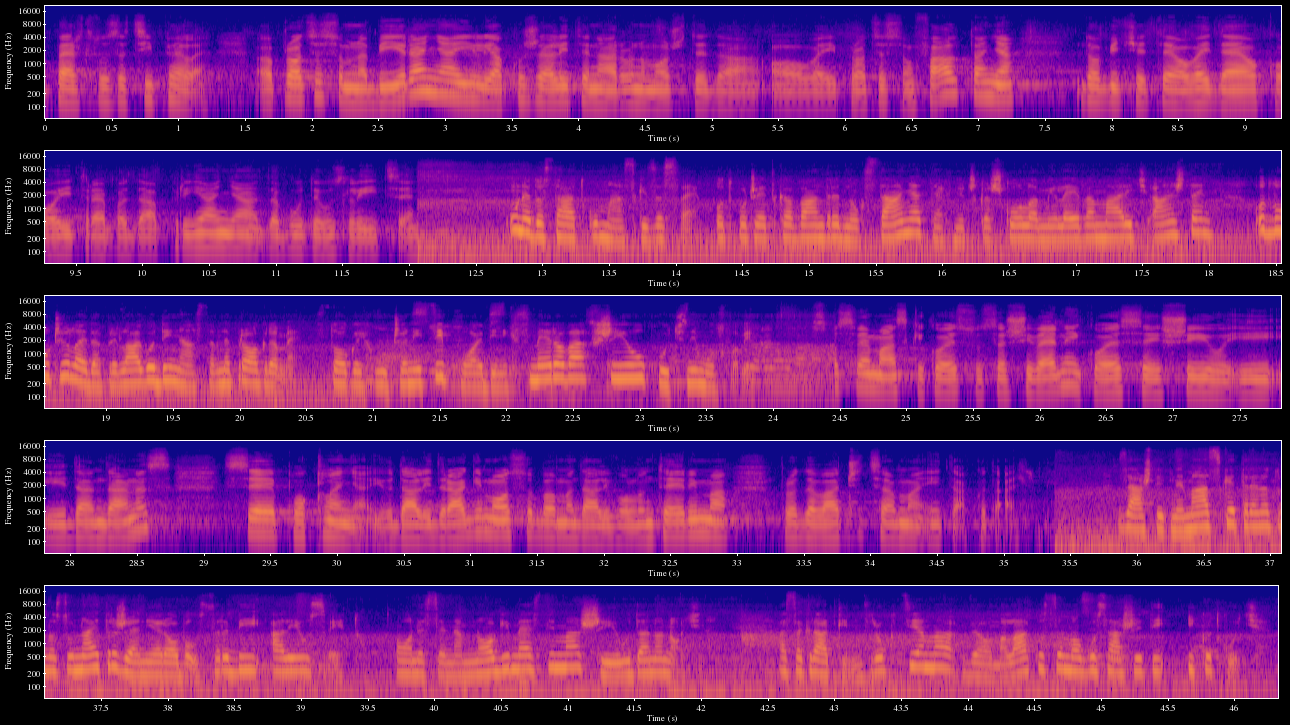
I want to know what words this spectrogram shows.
pertlu za cipele. Procesom nabiranja ili ako želite naravno možete da ovaj, procesom faltanja dobit ćete ovaj deo koji treba da prijanja, da bude uz lice. U nedostatku maski za sve, od početka vanrednog stanja, tehnička škola Mileva Marić-Einstein odlučila je da prilagodi nastavne programe, stoga ih učenici pojedinih smerova šiju u kućnim uslovima. Sve maske koje su sašivene i koje se šiju i, i dan danas se poklanjaju, da li dragim osobama, da li volonterima, prodavačicama i tako dalje. Zaštitne maske trenutno su najtraženija roba u Srbiji, ali i u svetu. One se na mnogim mestima šiju danonoćno a sa kratkim instrukcijama veoma lako se mogu sašiti i kod kuće.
